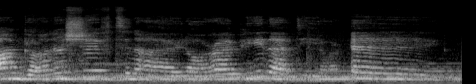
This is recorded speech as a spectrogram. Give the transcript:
I'm gonna shift tonight, R.I.P. that DRA.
